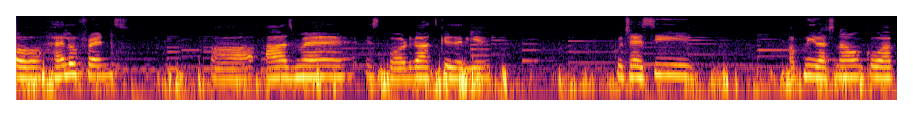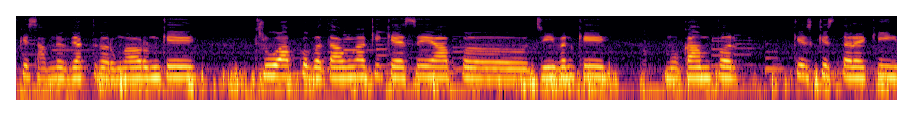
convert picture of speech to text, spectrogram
हेलो फ्रेंड्स आज मैं इस पॉडकास्ट के ज़रिए कुछ ऐसी अपनी रचनाओं को आपके सामने व्यक्त करूँगा और उनके थ्रू आपको बताऊँगा कि कैसे आप uh, जीवन के मुकाम पर किस किस तरह की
